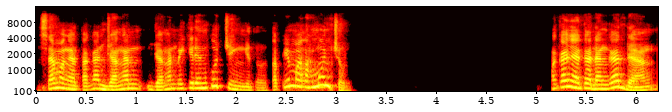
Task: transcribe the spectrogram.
saya mengatakan jangan jangan mikirin kucing gitu, tapi malah muncul. Makanya kadang-kadang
